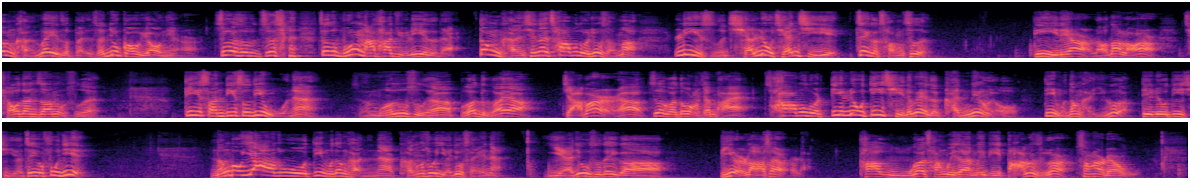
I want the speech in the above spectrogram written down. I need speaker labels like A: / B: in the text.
A: 邓肯位置本身就高于奥尼尔，这是这是这都不用拿他举例子的。邓肯现在差不多就什么历史前六前七这个层次，第一第二老大老二乔丹詹姆斯，第三第四第五呢，什么魔术师呀、伯德呀、贾巴尔啊，这个都往前排，差不多第六第七的位置肯定有蒂姆邓肯一个，第六第七啊这个附近。能够压住蒂姆·邓肯的呢，可能说也就谁呢？也就是这个比尔·拉塞尔了。他五个常规赛 MVP 打个折剩二点五。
